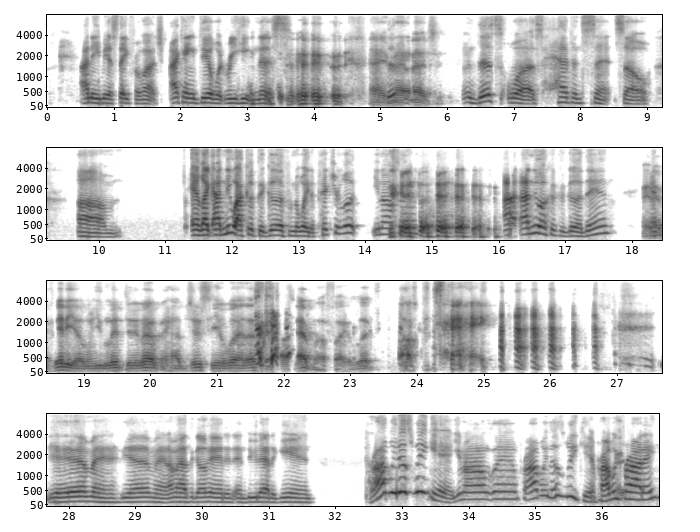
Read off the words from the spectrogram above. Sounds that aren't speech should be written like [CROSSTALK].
I need me a steak for lunch. I can't deal with reheating this. [LAUGHS] This- this was heaven sent. So, um, and like I knew I cooked it good from the way the picture looked. You know what I'm saying? [LAUGHS] I, I knew I cooked it good then. And that [LAUGHS] video when you lifted it up and how juicy it was, I said, oh, that motherfucker looked off the [LAUGHS] chain. yeah, man. Yeah, man. I'm gonna have to go ahead and, and do that again. Probably this weekend. You know what I'm saying? Probably this weekend. Probably Hey. Friday.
